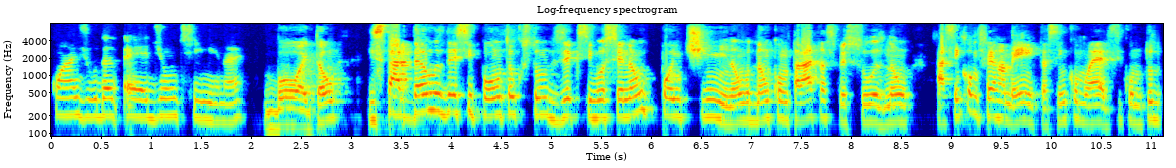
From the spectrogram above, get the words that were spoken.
com a ajuda é, de um time, né? Boa, então startamos desse ponto. Eu costumo dizer que se você não põe time, não, não contrata as pessoas, não, assim como ferramenta, assim como é, assim como tudo,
